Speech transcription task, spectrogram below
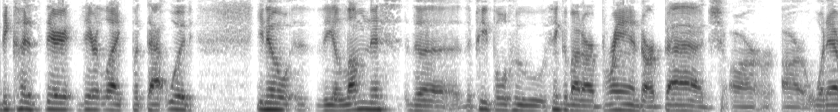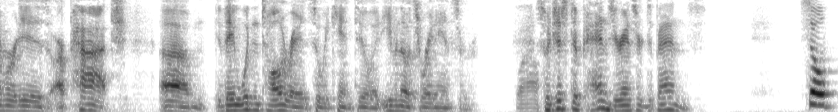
Because they're, they're like, but that would, you know, the alumnus, the, the people who think about our brand, our badge, our, our whatever it is, our patch, um, they wouldn't tolerate it, so we can't do it, even though it's the right answer. Wow. So it just depends. Your answer depends. So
